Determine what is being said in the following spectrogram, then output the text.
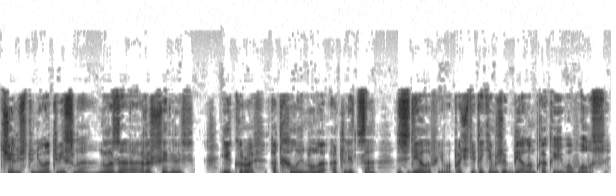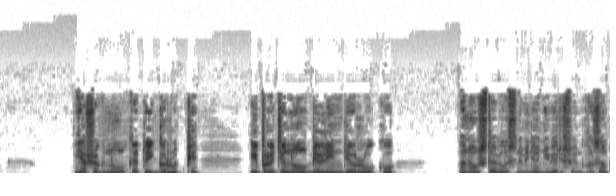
челюсть у него отвисла, глаза расширились, и кровь отхлынула от лица, сделав его почти таким же белым, как и его волосы. Я шагнул к этой группе, и протянул Белинде руку. Она уставилась на меня, не веря своим глазам,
